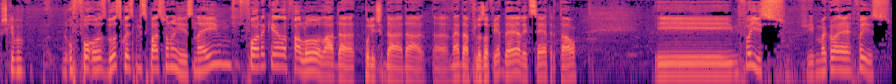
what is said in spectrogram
acho que as duas coisas principais foram isso, né? E fora que ela falou lá da política, da, da, da, né, da filosofia dela, etc e tal. E foi isso. É, foi isso.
